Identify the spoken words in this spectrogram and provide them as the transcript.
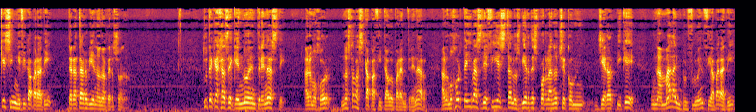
qué significa para ti tratar bien a una persona. Tú te quejas de que no entrenaste, a lo mejor no estabas capacitado para entrenar. A lo mejor te ibas de fiesta los viernes por la noche con Gerard Piqué, una mala influencia para ti,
